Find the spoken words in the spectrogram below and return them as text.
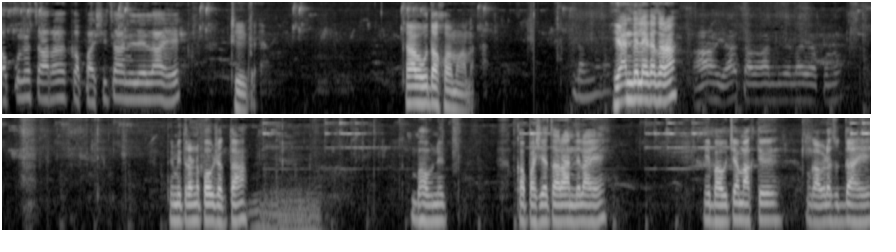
आपण चारा कपाशीचा आणलेला आहे. ठीक आहे. चला भाऊ दाखवा मग आम्हाला. हे आणलेलं आहे का जरा हा या चारा आणलेला आहे आपण. तर मित्रांनो पाहू शकता. भाऊने कपाशीचा चारा आणलेला आहे. हे भाऊच्या मागते गावडासुद्धा आहे.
